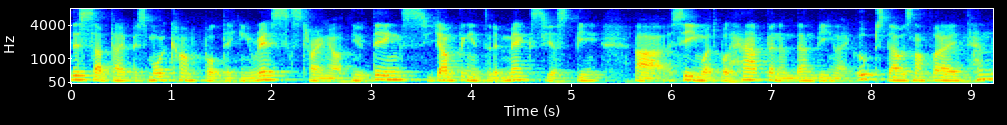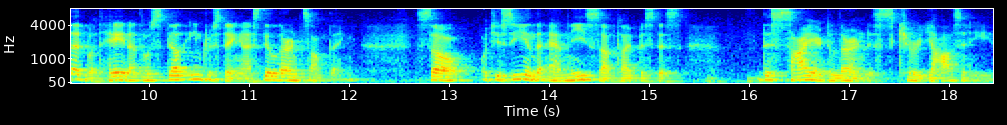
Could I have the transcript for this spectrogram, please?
this subtype is more comfortable taking risks, trying out new things, jumping into the mix, just be, uh, seeing what will happen and then being like, oops, that was not what I intended, but hey, that was still interesting and I still learned something. So what you see in the NE subtype is this desire to learn, this curiosity,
